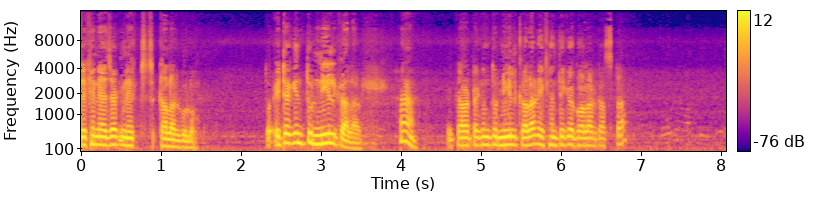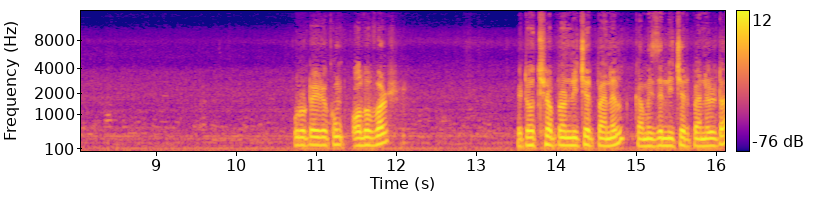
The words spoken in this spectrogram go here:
দেখে নেওয়া যাক নেক্সট কালারগুলো তো এটা কিন্তু নীল কালার হ্যাঁ? এই কালারটা কিন্তু নীল কালার এখান থেকে গলার কাজটা পুরোটা এরকম অল ওভার এটা হচ্ছে আপনার নিচের প্যানেল কামিজের নিচের প্যানেলটা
